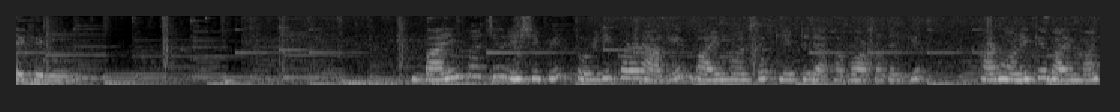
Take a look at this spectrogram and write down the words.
দেখে নিন বাইম মাছের রেসিপি তৈরি করার আগে বাইম মাছটা কেটে দেখাবো আপনাদেরকে। কারণ অনেকে বাইম মাছ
